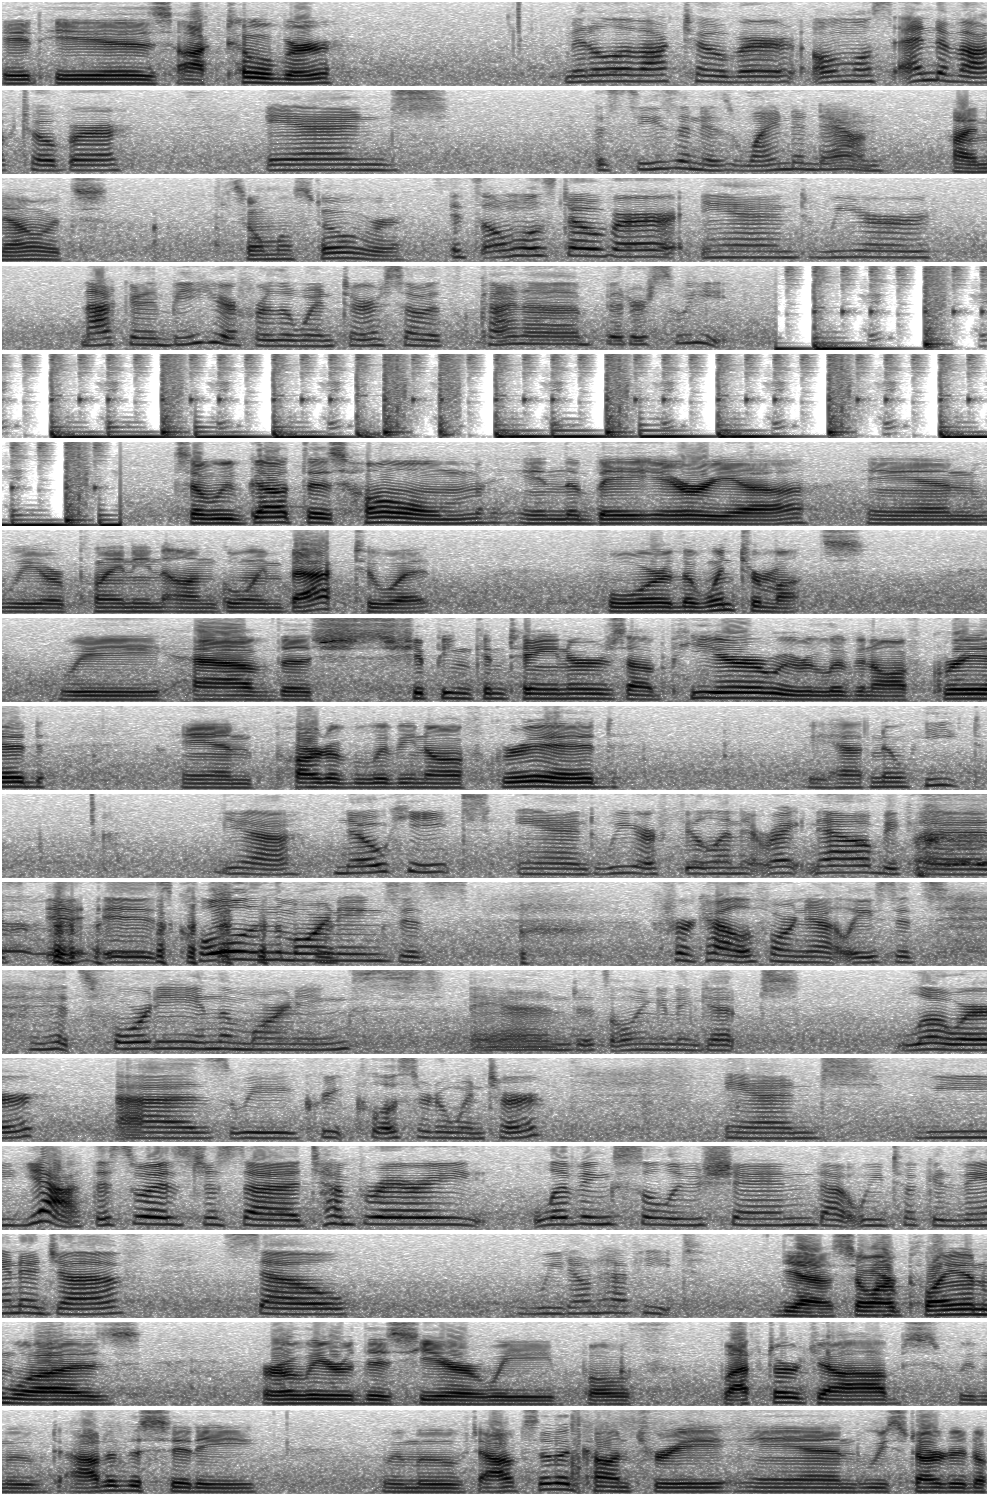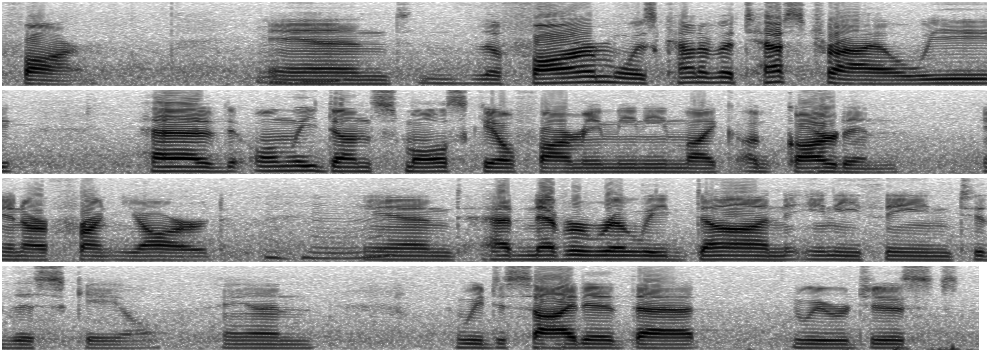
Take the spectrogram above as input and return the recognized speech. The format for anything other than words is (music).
It is October. Middle of October, almost end of October, and the season is winding down. I know it's it's almost over. It's almost over, and we are not going to be here for the winter, so it's kind of bittersweet. So we've got this home in the Bay Area and we are planning on going back to it for the winter months. We have the shipping containers up here. We were living off grid and part of living off grid we had no heat. Yeah, no heat and we are feeling it right now because it (laughs) is cold in the mornings. It's for California at least, it's it hits 40 in the mornings and it's only going to get lower as we creep closer to winter. And we, yeah, this was just a temporary living solution that we took advantage of so we don't have heat. Yeah, so our plan was earlier this year we both left our jobs, we moved out of the city, we moved out to the country and we started a farm. Mm -hmm. And the farm was kind of a test trial. We had only done small scale farming, meaning like a garden in our front yard, mm -hmm. and had never really done anything to this scale. And we decided that we were just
